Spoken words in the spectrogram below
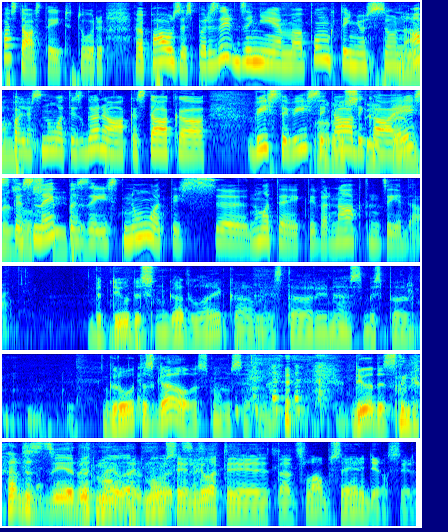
pastāstīt. Tur uh, pauzes par zirdziņiem, uh, punktiņus un Jā. apaļas notis garākas. Tā kā visi, visi tādi kā es, kas astītēm. nepazīst notis, uh, noteikti var nākt un dziedāt. Bet 20 gadu laikā mēs tā arī neesam vispār Grūtas galvas mums ir. 20 gadus dziedāt, mums, bet mums ir ļoti labs ērģelis. Ir.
